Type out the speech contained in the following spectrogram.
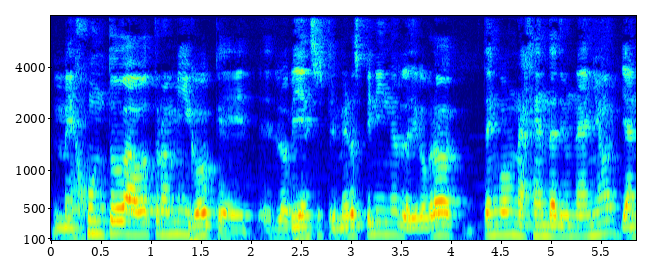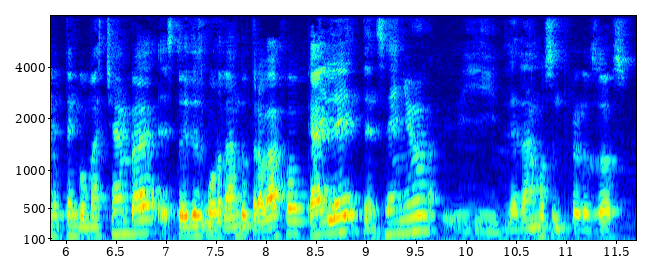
Me junto a otro amigo que eh, lo vi en sus primeros pininos, le digo, bro, tengo una agenda de un año, ya no tengo más chamba, estoy desbordando trabajo, Kyle, te enseño y le damos entre los dos.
